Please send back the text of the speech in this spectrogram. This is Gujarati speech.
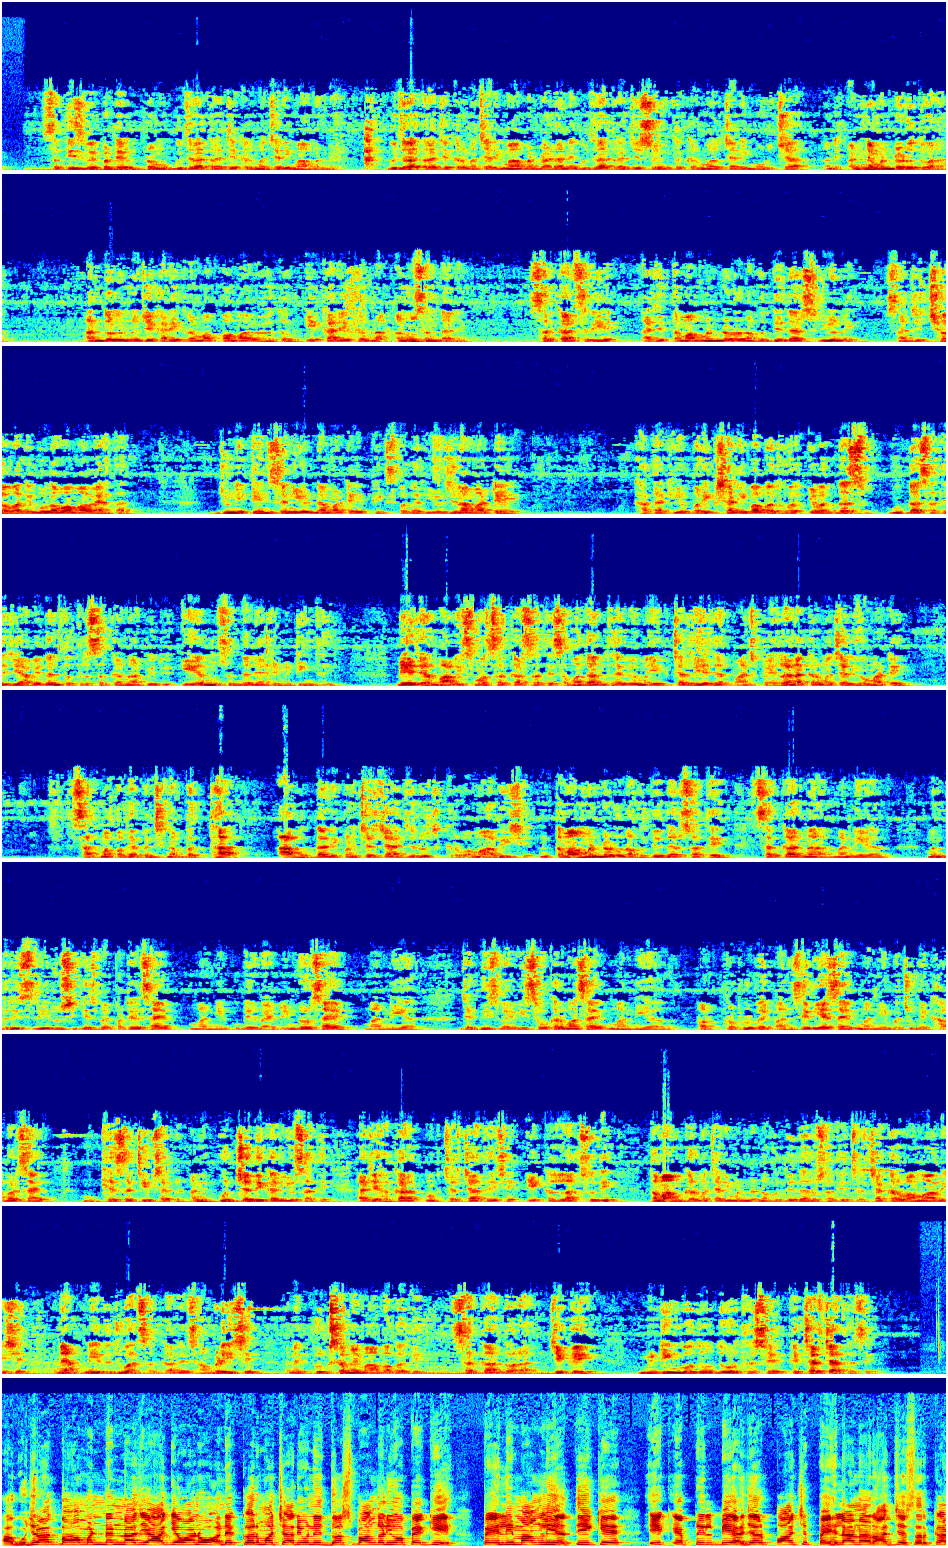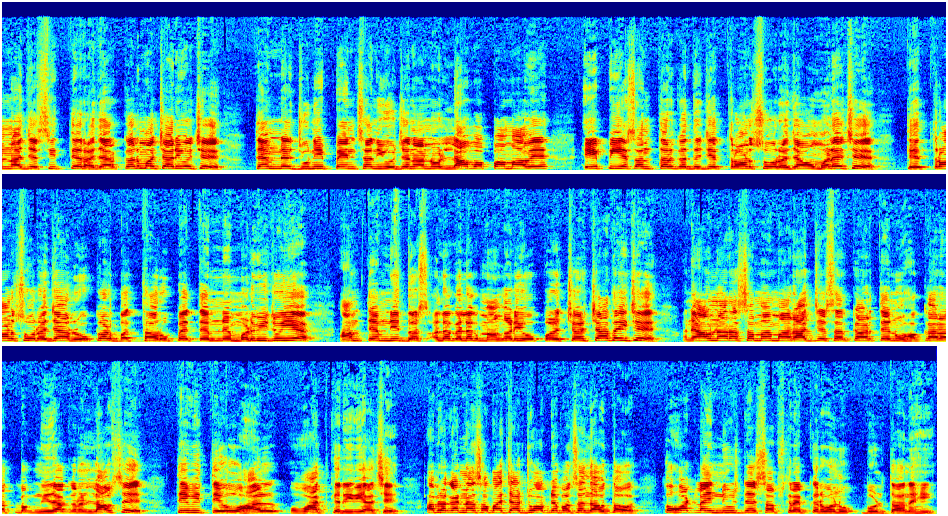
સતીશભાઈ પટેલ, પ્રમુખ ગુજરાત રાજ્ય કર્મચારી મહામંડળ. ગુજરાત રાજ્ય કર્મચારી મહામંડળ અને ગુજરાત રાજ્ય સંયુક્ત કર્મચારી મોરચા અને અન્ય મંડળો દ્વારા આંદોલનનો જે કાર્યક્રમ આપવામાં આવ્યો હતો, એ કાર્યક્રમના અનુસંધાને સરકારશ્રીએ આજે તમામ મંડળોના હોદ્દેદારશ્રીઓને સાંજે છ વાગે બોલાવવામાં આવ્યા હતા. જૂની પેન્શન યોજના માટે, ફિક્સ પગાર યોજના માટે, ખાતાકીય પરીક્ષાની બાબત હોય, એવા દસ મુદ્દા સાથે જે આવેદનપત્ર સરકારને આપ્યું હતું, એ અનુસંધાને આજે મિટિંગ થઈ. બે હજાર બાવીસમાં સરકાર સાથે સમાધાન થયું. એમાં એક ચાર બે હજાર પાંચ પહેલાના કર્મચારીઓ માટે, સાતમા પગાર પંચના ભથ્થા આ મુદ્દાની પણ ચર્ચા આજે રોજ કરવામાં આવી છે. અને તમામ મંડળોના હોદ્દેદારો સાથે સરકારના માનનીય મંત્રી શ્રી ઋષિકેશભાઈ પટેલ સાહેબ, માનનીય કુબેરભાઈ ડિંડોર સાહેબ, માનનીય જગદીશભાઈ વિશ્વકર્મા સાહેબ, માનનીય પ્રફુલભાઈ પાનસેરિયા સાહેબ, માનનીય બચુભાઈ ખાબર સાહેબ, મુખ્ય સચિવ સાહેબ અને ઉચ્ચ અધિકારીઓ સાથે આજે હકારાત્મક ચર્ચા થઈ છે. એક કલાક સુધી તમામ કર્મચારી મંડળના હોદ્દેદારો સાથે ચર્ચા કરવામાં આવી છે અને આપની રજૂઆત સરકારે સાંભળી છે અને ટૂંક સમયમાં આ બાબતે સરકાર દ્વારા જે કંઈ મિટિંગોનો દોર થશે કે ચર્ચા થશે. આ ગુજરાત મહામંડળના જે આગેવાનો અને કર્મચારીઓની દસ માંગણીઓ પૈકી પહેલી માંગણી હતી કે એક એપ્રિલ બે હજાર પાંચ પહેલાના રાજ્ય સરકારના જે સિત્તેર હજાર કર્મચારીઓ છે, તેમને જૂની પેન્શન યોજનાનો લાભ આપવામાં આવે. એપીએસ અંતર્ગત જે ત્રણસો રજાઓ મળે છે, તે ત્રણસો રજા રોકડ ભથ્થા રૂપે તેમને મળવી જોઈએ. આમ તેમની દસ અલગ અલગ માંગણીઓ પર ચર્ચા થઈ છે અને આવનારા સમયમાં રાજ્ય સરકાર તેનું હકારાત્મક નિરાકરણ લાવશે. તેવી તેઓ હાલ વાત કરી રહ્યા છે. આ પ્રકારના સમાચાર જો આપને પસંદ આવતા હોય, તો હોટલાઇન ન્યૂઝને સબસ્ક્રાઇબ કરવાનું ભૂલતા નહીં.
